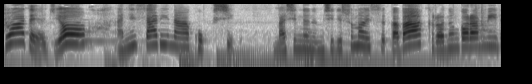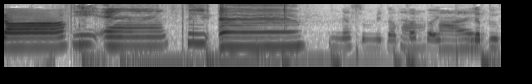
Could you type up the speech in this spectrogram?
쪼아대지요. 아니 쌀이나 곡식, 맛있는 음식이 숨어 있을까봐 그러는 거랍니다. The end. The end. 끝났습니다. 바이바이. 바이바이. love.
